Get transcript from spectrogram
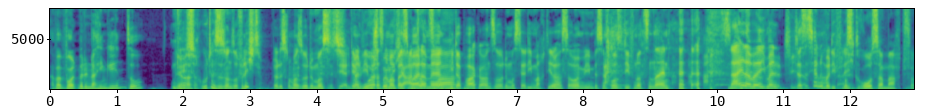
aber wollten wir denn da hingehen? So? Ja. Ist doch gut, das ist unsere Pflicht. Das ist nun mal so. Du musst, Der- ich der meine, wie war das nochmal bei Spider-Man, Peter Parker und so? Du musst ja die Macht, die du hast, auch irgendwie ein bisschen positiv nutzen. Nein. Nein, aber ich meine, das ist ja nun mal die Aus Pflicht. großer Macht ver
